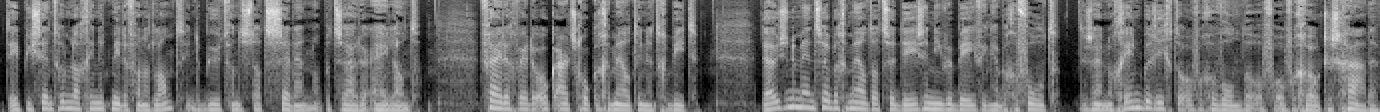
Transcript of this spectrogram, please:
Het epicentrum lag in het midden van het land, in de buurt van de stad Sellen op het Zuidereiland. Vrijdag werden ook aardschokken gemeld in het gebied. Duizenden mensen hebben gemeld dat ze deze nieuwe beving hebben gevoeld. Er zijn nog geen berichten over gewonden of over grote schade.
